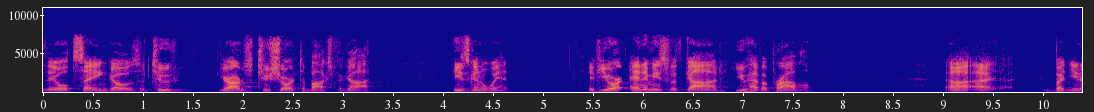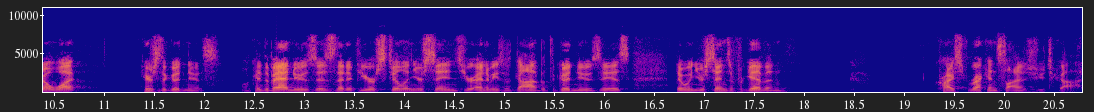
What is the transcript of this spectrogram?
the old saying goes, are too, your arms are too short to box with God. He's going to win. If you are enemies with God, you have a problem. Uh, I, but you know what? Here's the good news. Okay, the bad news is that if you're still in your sins, you're enemies with God. But the good news is that when your sins are forgiven, Christ reconciles you to God.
